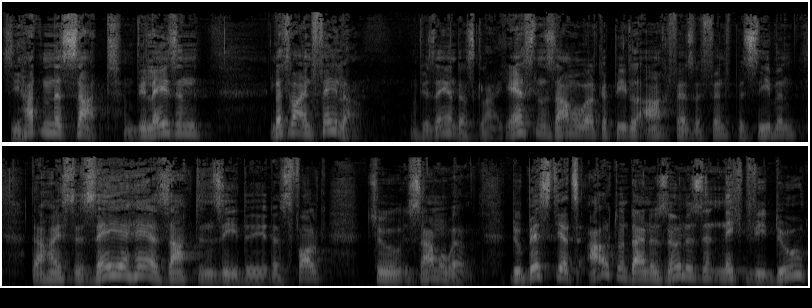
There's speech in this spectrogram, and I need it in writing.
Sie hatten es satt. Und wir lesen, das war ein Fehler. Und wir sehen das gleich. 1. Samuel Kapitel 8, Verse 5 bis 7, da heißt es, sehe her, sagten sie, die, das Volk zu Samuel, du bist jetzt alt und deine Söhne sind nicht wie du,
